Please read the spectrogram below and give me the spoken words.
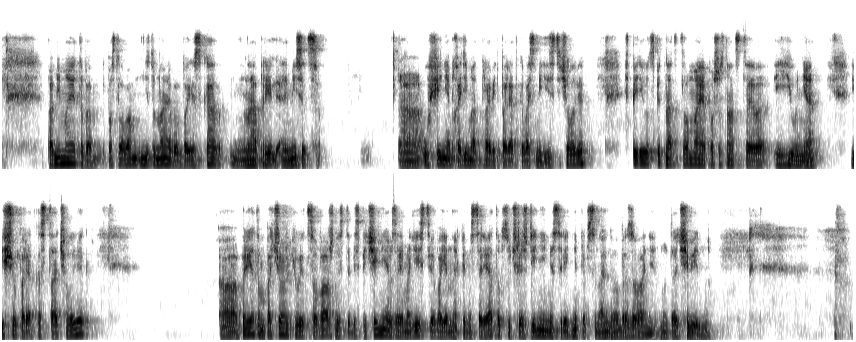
Помимо этого, по словам Нетунаева, войска на апрель месяц а, Уфе необходимо отправить порядка 80 человек. В период с 15 мая по 16 июня еще порядка 100 человек. А, при этом подчеркивается важность обеспечения взаимодействия военных комиссариатов с учреждениями среднепрофессионального образования. Ну, это очевидно.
